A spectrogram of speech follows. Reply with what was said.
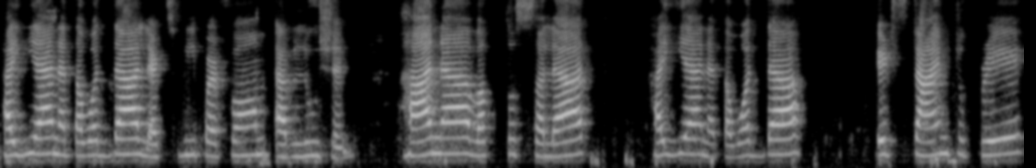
Hayya natawadda. Let's we perform ablution. Hana waqtu salat. Hayya natawadda. It's time to pray.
